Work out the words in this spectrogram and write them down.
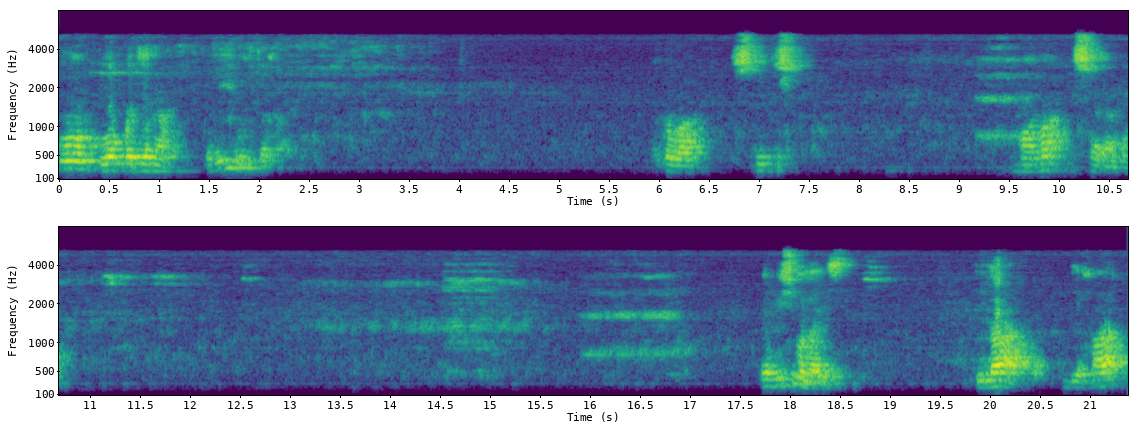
गो गोपजन गरीब visualize the Lord in the heart.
